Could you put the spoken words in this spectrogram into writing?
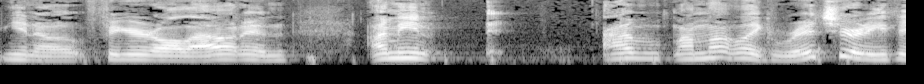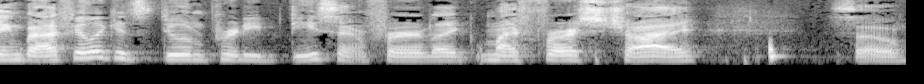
you know figured it all out. And I mean, I'm I'm not like rich or anything, but I feel like it's doing pretty decent for like my first try. So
